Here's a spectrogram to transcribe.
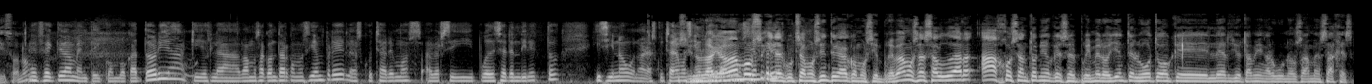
Berizo, ¿no? Efectivamente, y convocatoria, aquí os la vamos a contar como siempre, la escucharemos a ver si puede ser en directo y si no, bueno, la escucharemos Si no la grabamos y la escuchamos íntegra como siempre. Vamos a saludar a José Antonio, que es el primer oyente. Luego tengo que leer yo también algunos mensajes.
